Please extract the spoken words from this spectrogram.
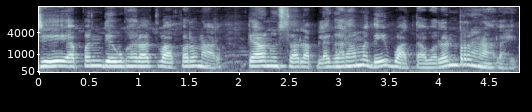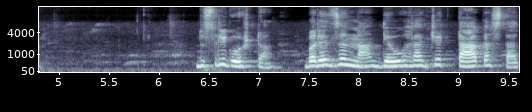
जे आपण देवघरात वापरणार त्यानुसार आपल्या घरामध्ये वातावरण राहणार आहे. दुसरी गोष्ट बरेच जणांना देवघरात जे टाक असतात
